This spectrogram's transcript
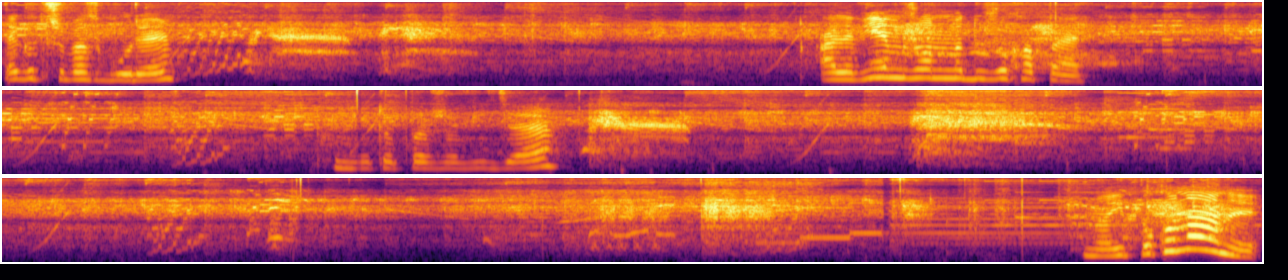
Tego trzeba z góry. Ale wiem, że on ma dużo HP. Tu nie to że widzę. No i pokonany.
